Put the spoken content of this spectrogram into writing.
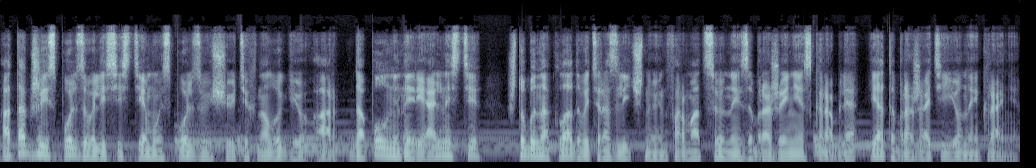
а также использовали систему, использующую технологию AR, дополненной реальности, чтобы накладывать различную информацию на изображение с корабля и отображать ее на экране.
